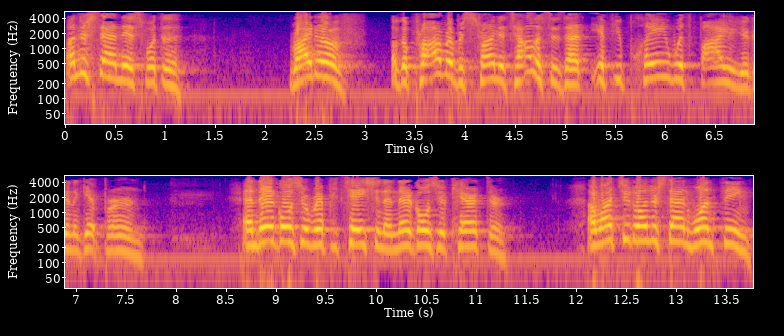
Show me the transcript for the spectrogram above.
Understand this, what the writer of, of the proverb is trying to tell us is that if you play with fire, you're going to get burned. And there goes your reputation and there goes your character. I want you to understand one thing.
